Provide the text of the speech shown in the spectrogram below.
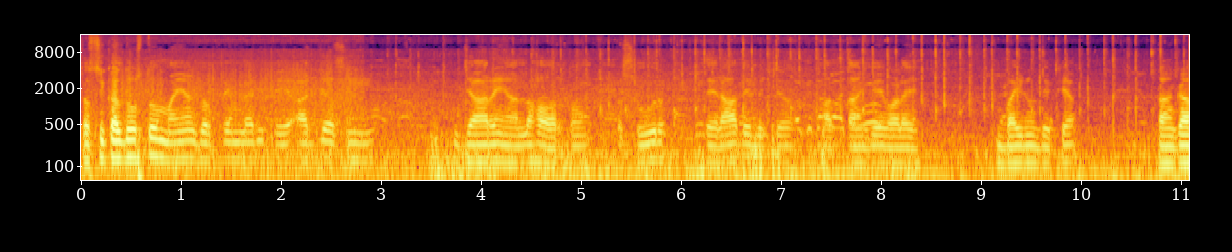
ਸਤਿ ਸ਼੍ਰੀ ਅਕਾਲ ਦੋਸਤੋ, ਮੈਂ ਹਾਂ ਗੁਰਪ੍ਰੇਮ ਲਹਿਰੀ ਤੇ ਅੱਜ ਅਸੀਂ ਜਾ ਰਹੇ ਹਾਂ ਲਾਹੌਰ ਤੋਂ ਕਸੂਰ ਤੇ ਰਾਹ ਦੇ ਵਿੱਚ ਆਹ ਤਾਂਗੇ ਵਾਲੇ ਬਾਈ ਨੂੰ ਦੇਖਿਆ। ਤਾਂਗਾ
